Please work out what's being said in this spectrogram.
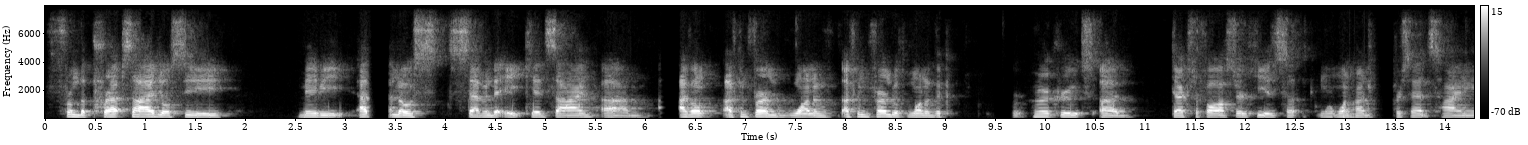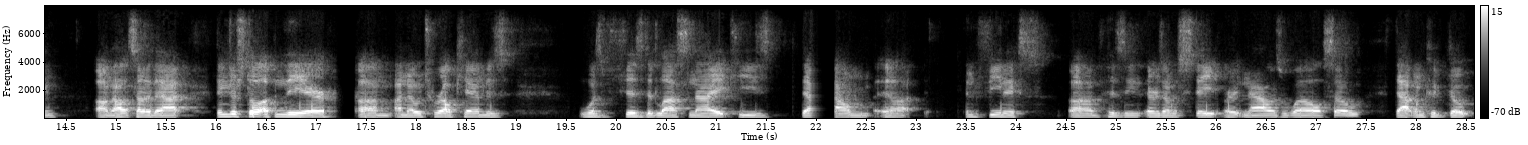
from the prep side, you'll see maybe at most seven to eight kids sign. Um, I've I've confirmed one of I've confirmed with one of the recruits, uh, Dexter Foster. He is 100% signing. Um, outside of that, things are still up in the air. Um, I know Terrell Kim is was visited last night. He's down uh, in Phoenix, uh, his Arizona State right now as well. So that one could go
